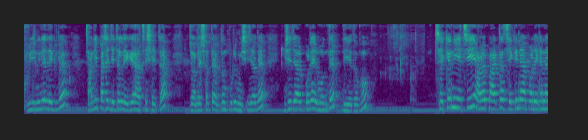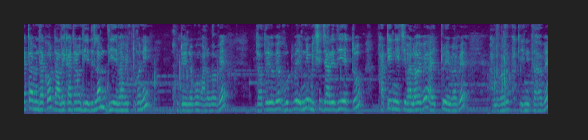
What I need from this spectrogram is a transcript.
ঘুরিয়ে নিলে দেখবে চারিপাশে যেটা লেগে আছে সেটা জলের সাথে একদম পুরো মিশে যাবে। মিশে যাওয়ার পরে এর মধ্যে দিয়ে দেবো। ছেঁকে নিয়েছি। আমি পায়েরটা ছেঁকে নেওয়ার পরে এখানে একটা আমি দেখো ডালে কাটানো দিয়ে দিলাম। দিয়ে এভাবে একটুখানি ফুটিয়ে নেব ভালোভাবে। যত এভাবে ঘুটবে, এমনি মিক্সি জারে দিয়ে একটু ফাটিয়ে নিয়েছি ভালোভাবে। আর একটু এভাবে ভালোভাবে ফাটিয়ে নিতে হবে।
